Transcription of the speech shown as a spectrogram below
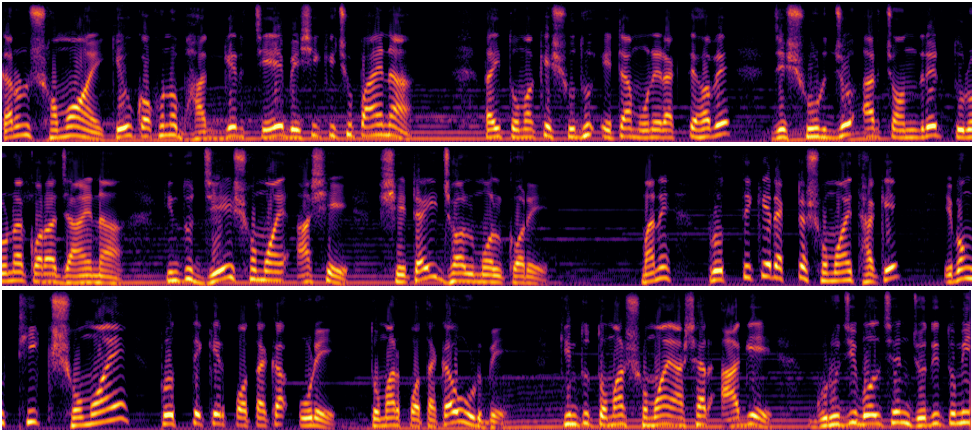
কারণ সময় কেউ কখনো ভাগ্যের চেয়ে বেশি কিছু পায় না। তাই তোমাকে শুধু এটা মনে রাখতে হবে যে সূর্য আর চন্দ্রের তুলনা করা যায় না, কিন্তু যে সময় আসে সেটাই ঝলমল করে। মানে প্রত্যেকের একটা সময় থাকে এবং ঠিক সময়ে প্রত্যেকের পতাকা উড়ে, তোমার পতাকাও উড়বে। কিন্তু তোমার সময় আসার আগে গুরুজি বলছেন, যদি তুমি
